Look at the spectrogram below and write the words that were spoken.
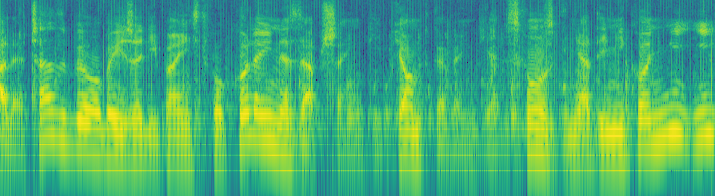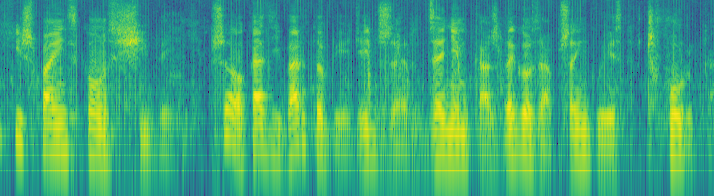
Ale czas, by obejrzeli Państwo kolejne zaprzęgi. Piątkę węgierską z gniadymi końmi i hiszpańską z siwymi. Przy okazji warto wiedzieć, że rdzeniem każdego zaprzęgu jest czwórka.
